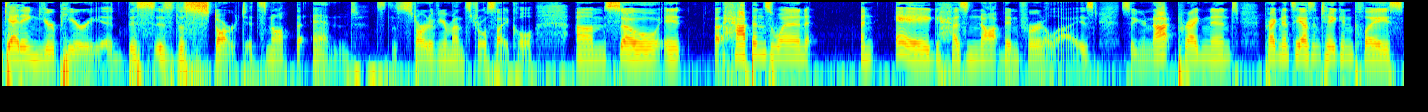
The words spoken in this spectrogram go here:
getting your period. This is the start. It's not the end. It's the start of your menstrual cycle. Um, so it uh, happens when an egg has not been fertilized. So you're not pregnant, pregnancy hasn't taken place,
